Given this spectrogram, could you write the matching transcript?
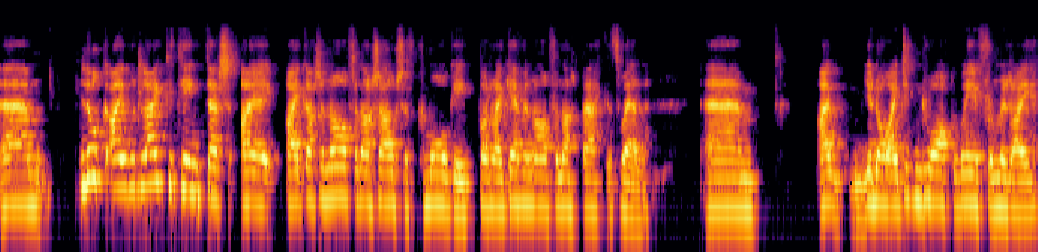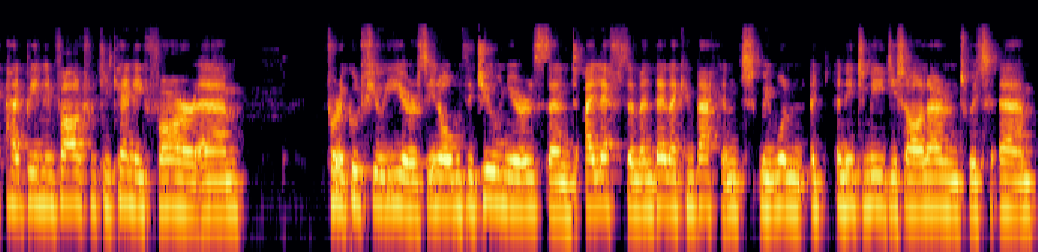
Um, look, I would like to think that I I got an awful lot out of Camogie, but I gave an awful lot back as well. Um, I, you know, I didn't walk away from it. I had been involved with Kilkenny for um, for a good few years, you know, with the juniors, and I left them, and then I came back and we won a, an intermediate All Ireland with um,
